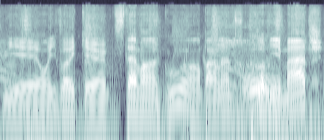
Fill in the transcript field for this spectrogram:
puis euh, on y va avec un petit avant-goût en parlant du Oh. premier match.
